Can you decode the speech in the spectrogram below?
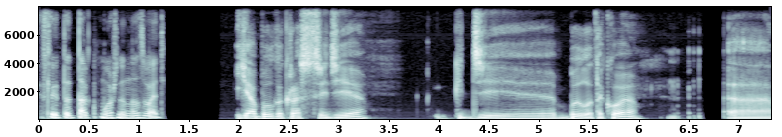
Если это так можно назвать. Я был как раз в среде, где было такое. Э,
